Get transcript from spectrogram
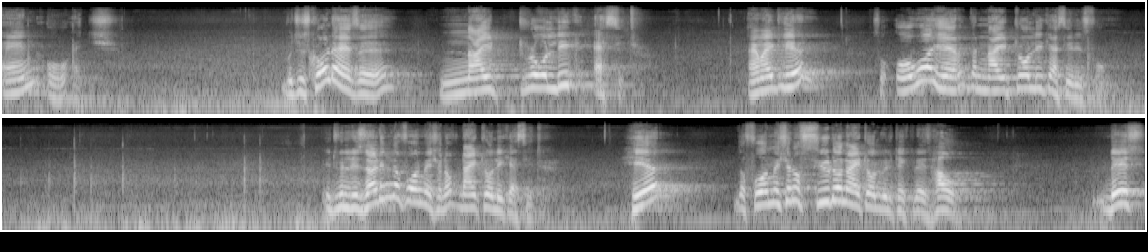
NOH which is called as a nitrolic acid. Am I clear? So over here the nitrolic acid is formed. It will result in the formation of nitrolic acid. Here the formation of pseudonitrile will take place. How? This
